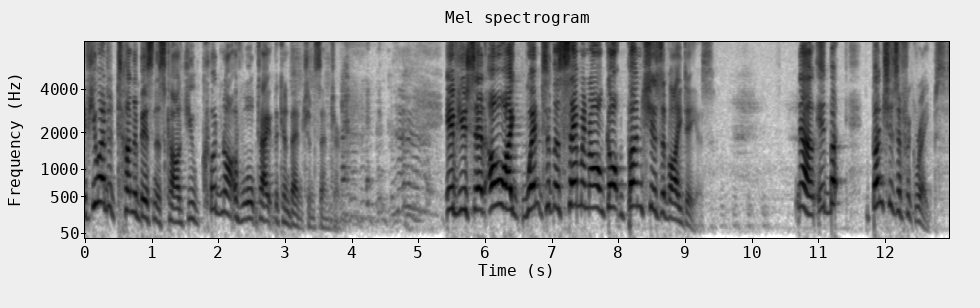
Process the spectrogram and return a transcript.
If you had a ton of business cards, you could not have walked out the convention center. if you said, oh, I went to the seminar, got bunches of ideas. No, it, but bunches are for grapes.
